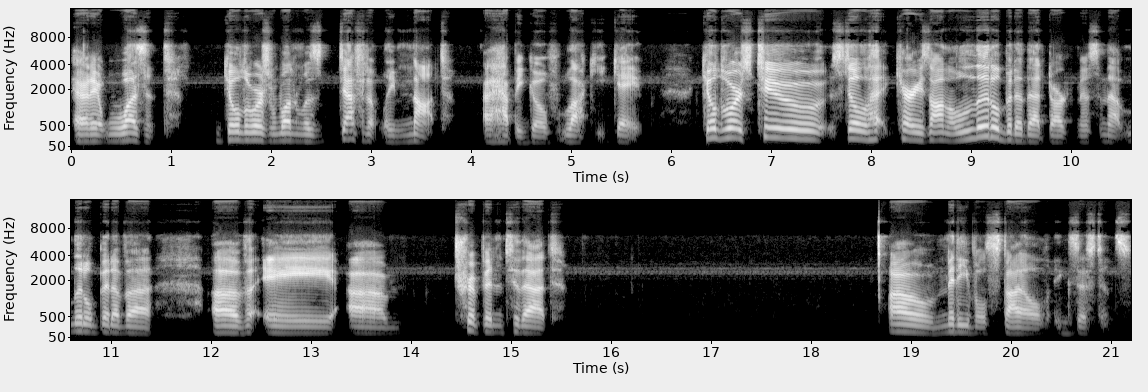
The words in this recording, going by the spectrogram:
And it wasn't. Guild Wars 1 was definitely not a happy go lucky game. Guild Wars 2 still ha- carries on a little bit of that darkness and that little bit of a of a um, trip into that oh medieval style existence.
